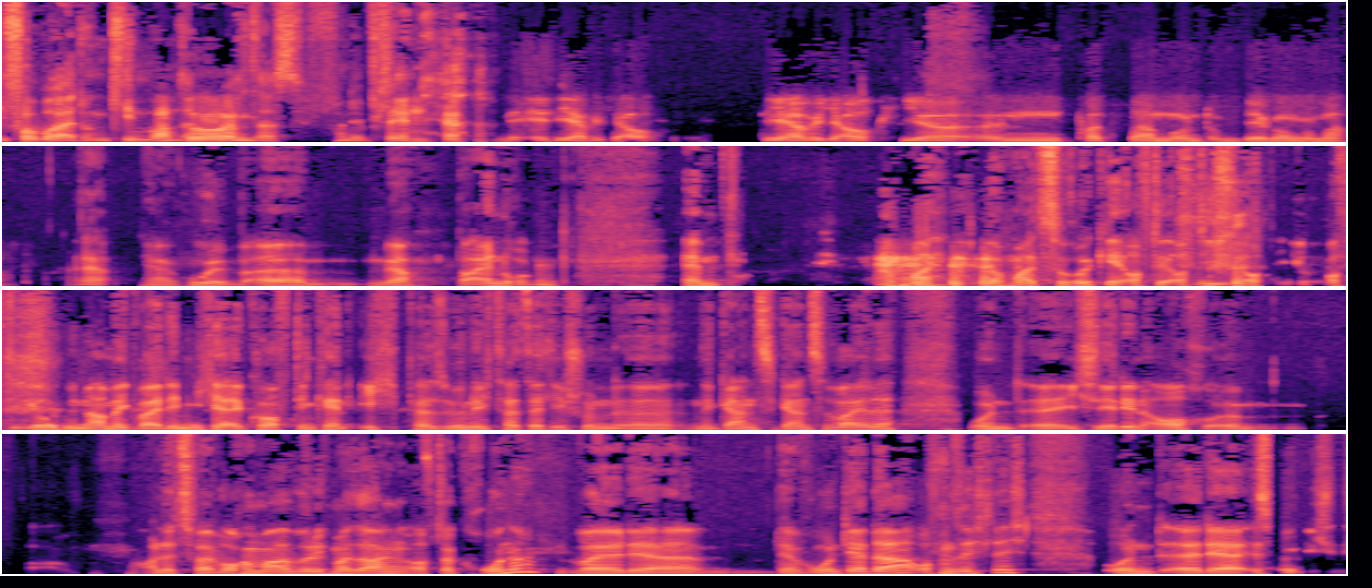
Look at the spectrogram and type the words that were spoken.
die Vorbereitung in Kienbaum so, dann gemacht hast, von den Plänen her. Nee, die habe ich auch, die habe ich auch hier in Potsdam und Umgebung gemacht. Ja, ja cool. Ähm, ja, beeindruckend. Ähm, Nochmal, nochmal zurückgehen auf die, auf, die, auf, die, auf die Aerodynamik, weil den Michael Koff, den kenne ich persönlich tatsächlich schon äh, eine ganze, ganze Weile und äh, ich sehe den auch ähm, alle zwei Wochen mal, würde ich mal sagen, auf der Krone, weil der, der wohnt ja da offensichtlich und äh, der ist wirklich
